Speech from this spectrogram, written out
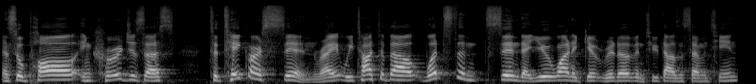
And so Paul encourages us to take our sin, right? We talked about what's the sin that you want to get rid of in 2017.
